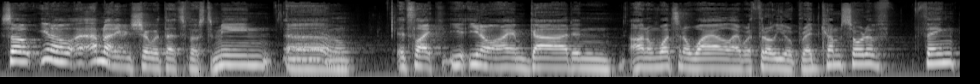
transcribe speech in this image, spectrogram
So, you know, I'm not even sure what that's supposed to mean. Um, it's like, you, you know, I am God, and on a once in a while I will throw you a breadcrumb sort of thing,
